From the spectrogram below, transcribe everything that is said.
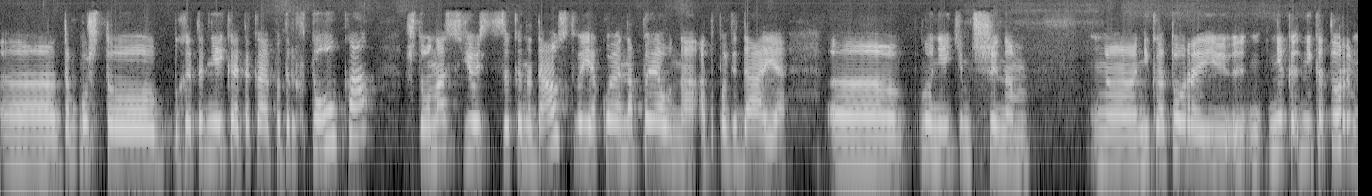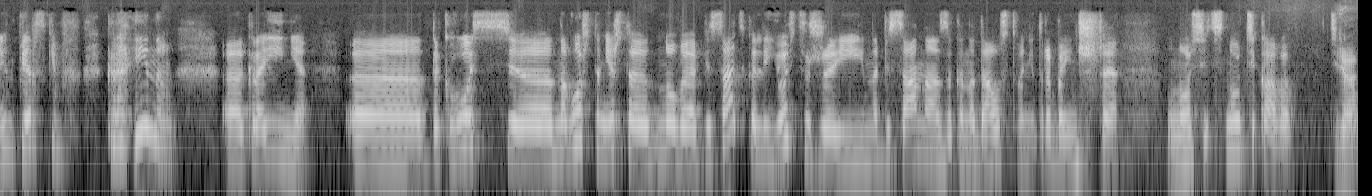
Таму што гэта нейкая такая падрыхтоўка, што ў нас ёсць заканадаўства, якое напэўна адпавядае ну, нейкім чынам некаторай некаторым імперскім краінам краіне. Так вось навошта нешта новае пісаць, калі ёсць уже і напісана заканадаўства, не трэба іншае уносіць. Ну цікава. Я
